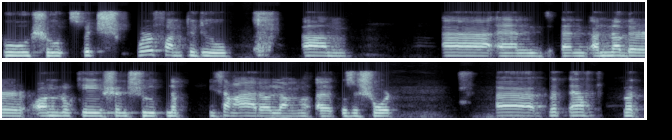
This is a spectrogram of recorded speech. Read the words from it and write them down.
two shoots, which were fun to do. Um, uh, and and another on location shoot na isang araw lang uh, was a short uh, but after, but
